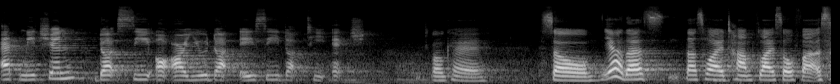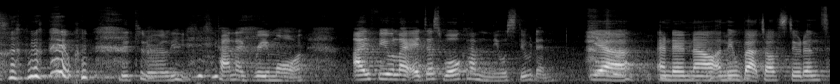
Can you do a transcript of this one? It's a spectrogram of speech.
admission.crru.ac.th Okay. So yeah, that's that's why time flies so fast. literally can't agree more I feel like I just welcome new student yeah. And then now a new batch of students.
